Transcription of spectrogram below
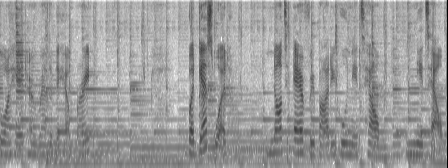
go ahead and render the help, right? But guess what? Not everybody who needs help needs help.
